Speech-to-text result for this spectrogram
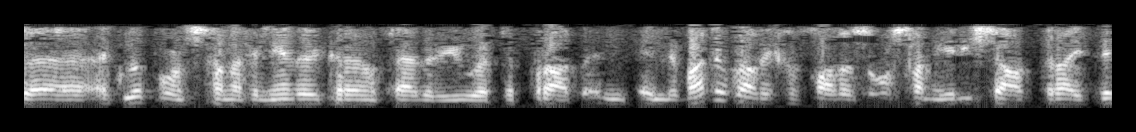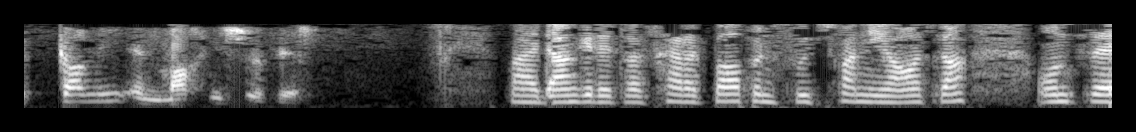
uh ek hoop ons gaan 'n geleentheid kry om verder hieroor te praat. En en wat ook al die geval is, ons gaan hierdie saak dryf. Dit kan nie en mag nie so wees nie. Baie dankie, dit was Gerard Papenfoos van IASA. Ons uh,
